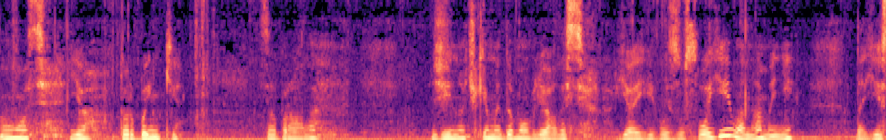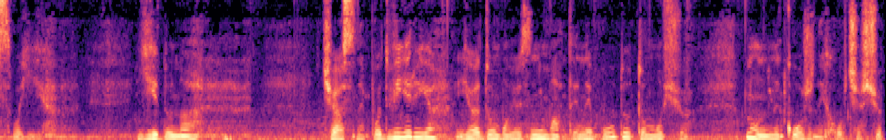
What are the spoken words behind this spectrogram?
Ось я в торбинки забрала. Жіночки ми домовлялися. Я їй везу свої, вона мені дає свої. Їду на частне подвір'я. Я думаю, знімати не буду, тому що ну, не кожен хоче, щоб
